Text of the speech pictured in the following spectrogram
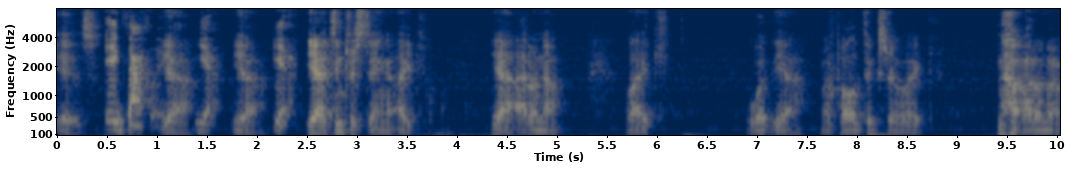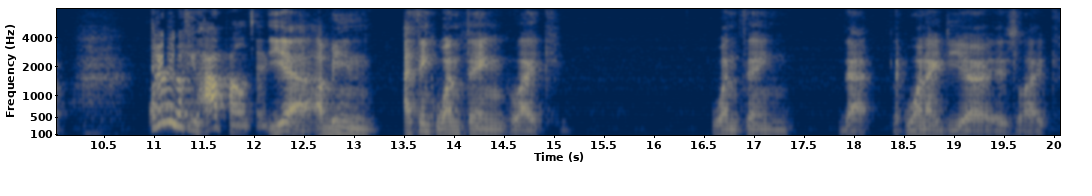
is. exactly, Yeah. yeah, Yeah. yeah. Yeah, it's interesting. Like, yeah, I don't know. Like, what? Yeah, my politics are like, no, I don't know. I don't even know if you have politics. Yeah, I mean, I think one thing, like, one thing that, like, one idea is like,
